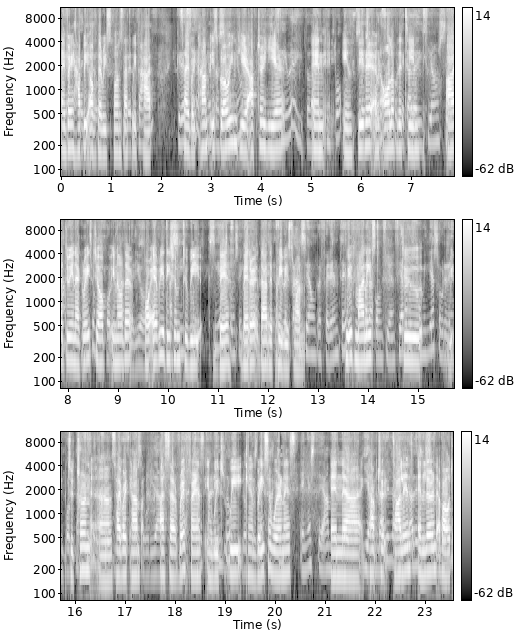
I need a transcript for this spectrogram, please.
I'm very happy of the response that we've had. Cybercamp is growing year after year, and INCIBE and all of the team are doing a great job in order for every edition to be best, better than the previous one. We've managed to, to turn uh, Cybercamp as a reference in which we can raise awareness and uh, capture talent and learn about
